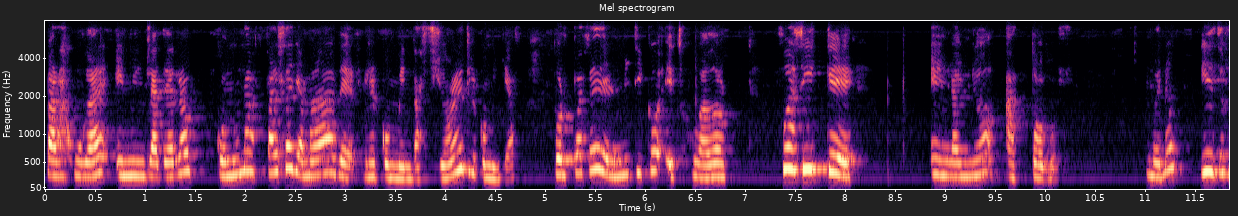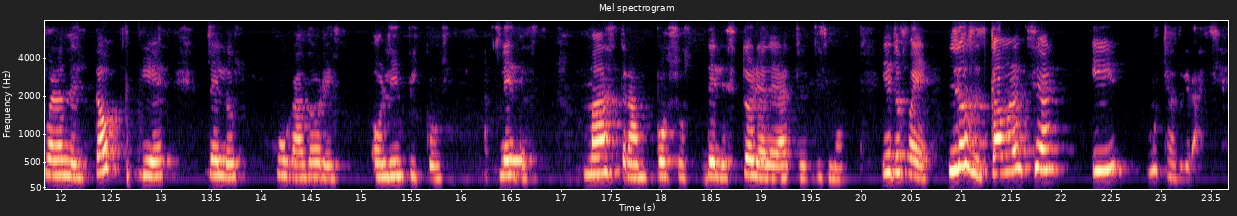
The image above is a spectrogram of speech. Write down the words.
para jugar en Inglaterra con una falsa llamada de recomendación, entre comillas, por parte del mítico exjugador Fue así que engañó a todos. Bueno, y estos fueron el top 10 de los jugadores olímpicos, atletas más tramposos de la historia del atletismo. Y esto fue Los Escamos Acción y muchas gracias.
